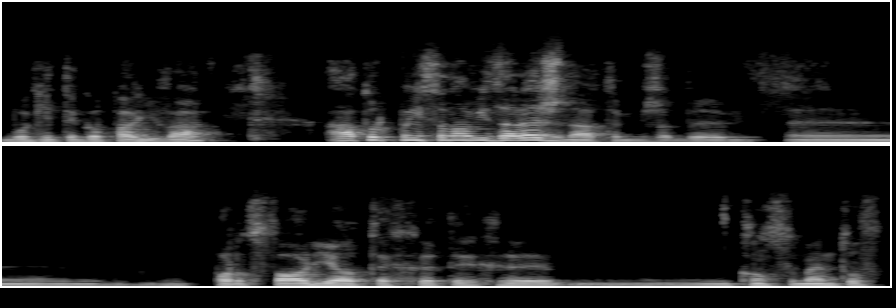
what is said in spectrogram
błękitnego paliwa. A Turkmenistanowi zależy na tym, żeby y, portfolio tych, tych konsumentów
